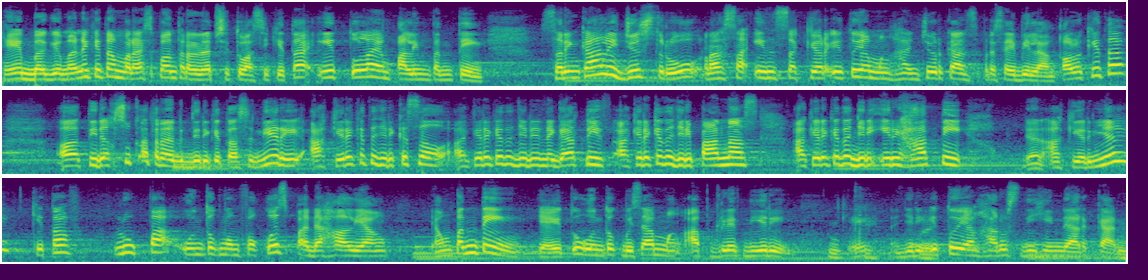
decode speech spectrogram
Oke, bagaimana kita merespon terhadap situasi kita itulah yang paling penting. Seringkali justru rasa insecure itu yang menghancurkan seperti saya bilang. Kalau kita eh, tidak suka terhadap diri kita sendiri, akhirnya kita jadi kesel, akhirnya kita jadi negatif, akhirnya kita jadi panas, akhirnya kita jadi iri hati dan akhirnya kita lupa untuk memfokus pada hal yang yang penting yaitu untuk bisa mengupgrade diri. Oke. Nah, jadi itu yang harus dihindarkan.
